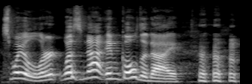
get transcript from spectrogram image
spoiler alert, was not in GoldenEye.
